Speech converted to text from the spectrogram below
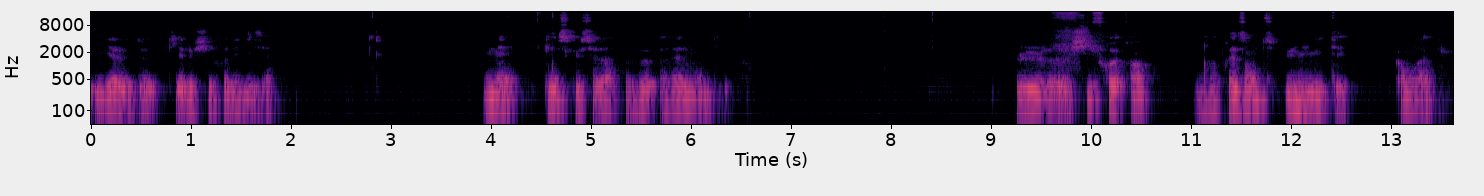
il y a le 2 qui est le chiffre des dizaines. Mais qu'est-ce que cela veut réellement dire? Le chiffre 1 représente une unité, comme on l'a vu.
